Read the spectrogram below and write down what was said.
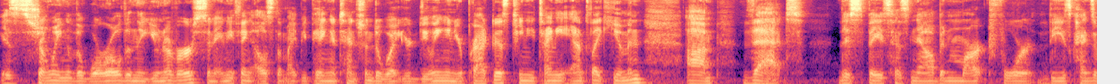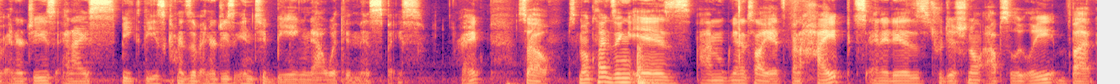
is showing the world and the universe and anything else that might be paying attention to what you're doing in your practice, teeny tiny ant like human, um, that this space has now been marked for these kinds of energies. And I speak these kinds of energies into being now within this space right? So, smoke cleansing is, I'm going to tell you, it's been hyped and it is traditional, absolutely. But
